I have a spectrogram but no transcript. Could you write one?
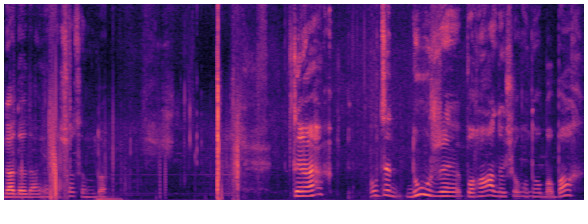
Да-да-да, я не що це, ну да. Так. Ну це дуже погано, що воно бабах.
